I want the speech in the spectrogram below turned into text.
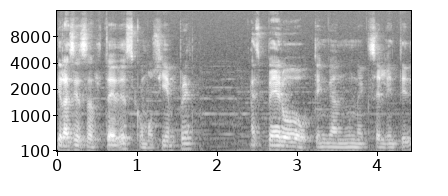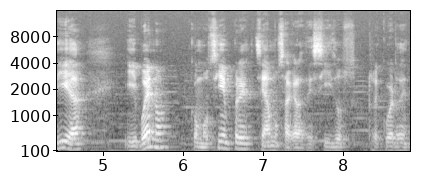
gracias a ustedes como siempre. Espero tengan un excelente día y bueno, como siempre, seamos agradecidos, recuerden,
